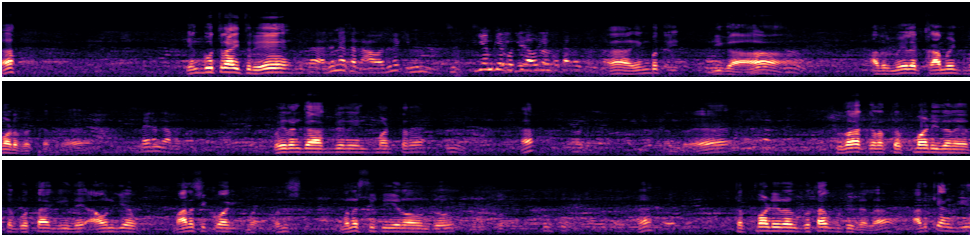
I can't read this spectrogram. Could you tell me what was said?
ಹಾಂ? ಹೆಂಗೆ ಗೊತ್ತಾಯ್ತು ರೀ? ಹಾಂ ಹೆಂಗೆ ಗೊತ್ತ ಈಗ ಅದ್ರ ಮೇಲೆ ಕಾಮೆಂಟ್ ಮಾಡ್ಬೇಕಾದ್ರೆ ಬಹಿರಂಗ ಆಗದೇನೆ ಹೆಂಗೆ ಮಾಡ್ತಾರೆ? ಅಂದರೆ ಸುಧಾಕರ ತಪ್ಪು ಮಾಡಿದ್ದಾನೆ ಅಂತ ಗೊತ್ತಾಗಿದೆ. ಅವನಿಗೆ ಮಾನಸಿಕವಾಗಿ ಮನಸ್, ಮನಸ್ಥಿತಿ ಏನೋ ಒಂದು. ತಪ್ಪು ಮಾಡಿರೋದು ಗೊತ್ತಾಗ್ಬಿಟ್ಟಿದ್ದಲ್ಲ ಅದಕ್ಕೆ ಹಂಗೆ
